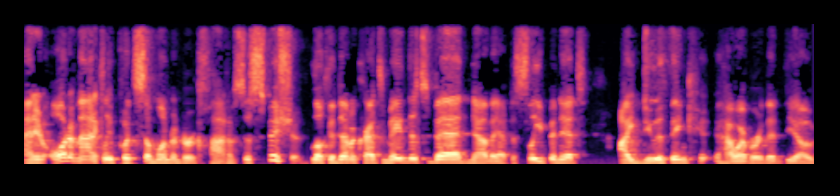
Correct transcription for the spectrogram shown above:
and it automatically puts someone under a cloud of suspicion. Look the democrats made this bed now they have to sleep in it. I do think however that you know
